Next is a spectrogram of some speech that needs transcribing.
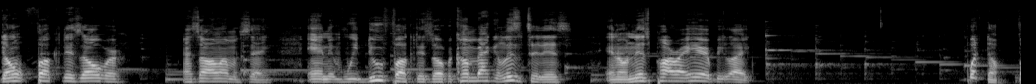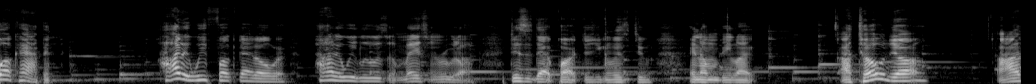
don't fuck this over. That's all I'm gonna say. And if we do fuck this over, come back and listen to this. And on this part right here, be like, what the fuck happened? How did we fuck that over? How did we lose to Mason Rudolph? This is that part that you can listen to. And I'm gonna be like, I told y'all. I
